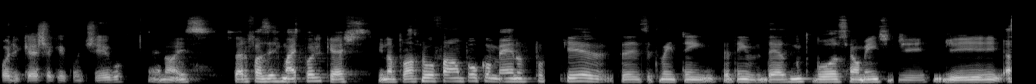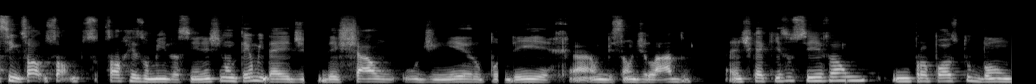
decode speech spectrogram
podcast aqui contigo. É nóis. Espero fazer mais podcasts. E na próxima eu vou falar um pouco menos, porque você também tem, você tem ideias muito boas realmente de. de assim, só, só, só resumindo assim, a gente não tem uma ideia de deixar o, o dinheiro, o poder, a ambição de lado. A gente quer que isso sirva um, um propósito bom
